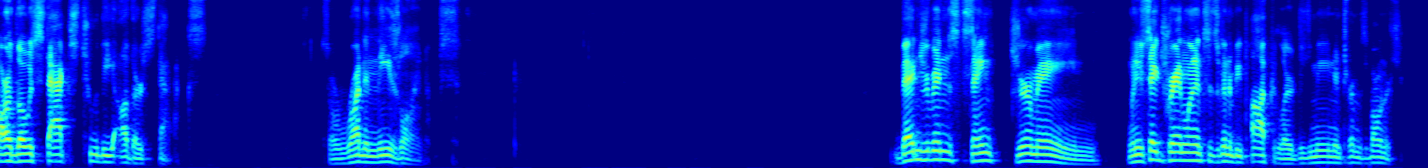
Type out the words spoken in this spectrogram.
are those stacks to the other stacks? So running these lineups. Benjamin St. Germain. When you say Trey Lance is going to be popular, do you mean in terms of ownership?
